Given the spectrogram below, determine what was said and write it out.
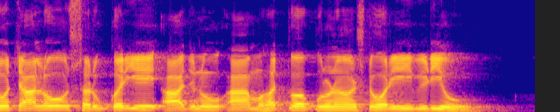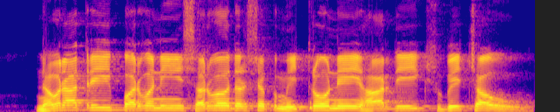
તો ચાલો શરૂ કરીએ આજનો આ મહત્ત્વપૂર્ણ સ્ટોરી વીડિયો નવરાત્રિ પર્વની સર્વદર્શક મિત્રોને હાર્દિક શુભેચ્છાઓ.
